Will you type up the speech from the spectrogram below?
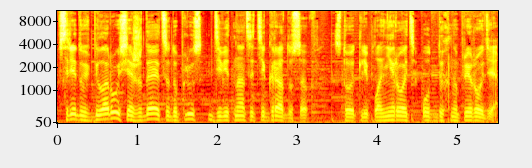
в среду в Беларуси ожидается до плюс 19 градусов. Стоит ли планировать отдых на природе?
